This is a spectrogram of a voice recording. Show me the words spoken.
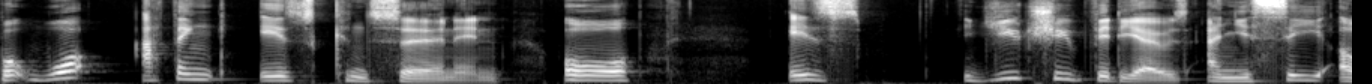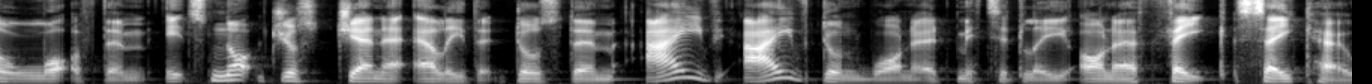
But what I think is concerning, or is YouTube videos, and you see a lot of them. It's not just Jenni Elle that does them. I've I've done one, admittedly, on a fake Seiko,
